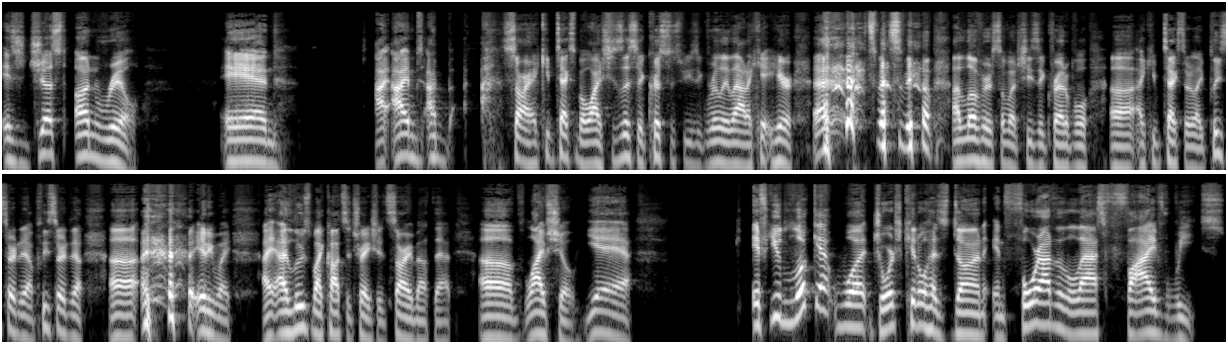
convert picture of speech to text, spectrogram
is just unreal. And I, I'm I'm sorry, I keep texting my wife. She's listening to Christmas music really loud. I can't hear. it's messing me up. I love her so much. She's incredible. Uh, I keep texting her like, please turn it down. Please turn it down. Uh, anyway, I, I, lose my concentration. Sorry about that. Uh, live show. Yeah if you look at what George Kittle has done in four out of the last five weeks,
